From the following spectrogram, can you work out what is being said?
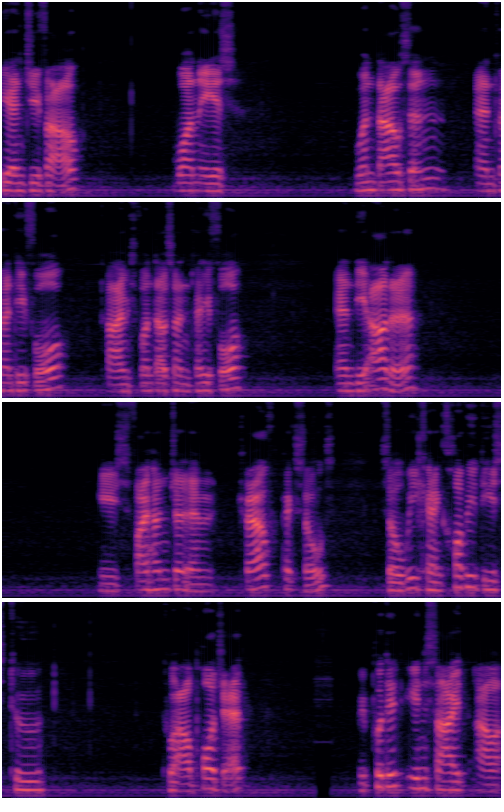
PNG files. One is 1000 and 24 times 1024 and the other is 512 pixels. So we can copy these two to our project. We put it inside our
